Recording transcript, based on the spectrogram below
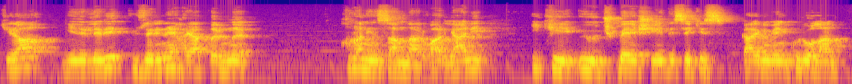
Kira gelirleri üzerine hayatlarını kuran insanlar var. Yani 2, 3, 5, 7, 8 gayrimenkulü olan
